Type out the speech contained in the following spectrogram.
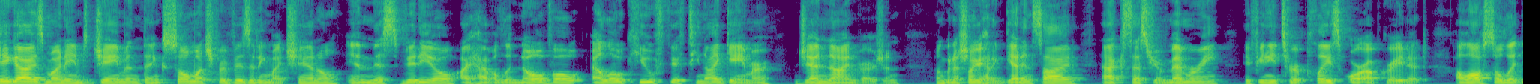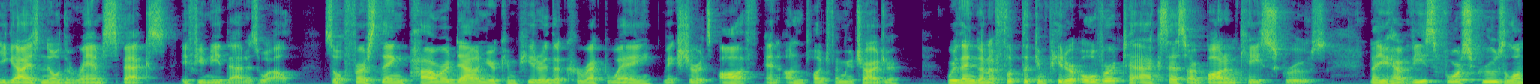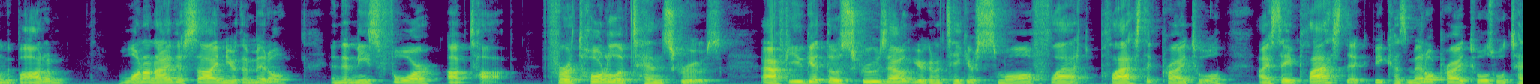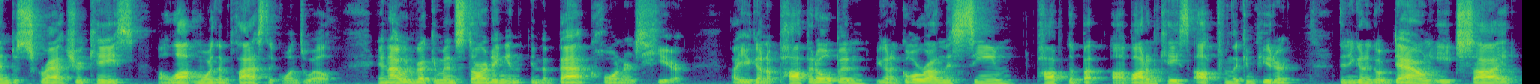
Hey guys, my name's Jamin. Thanks so much for visiting my channel. In this video, I have a Lenovo LOQ15i Gamer Gen 9 version. I'm going to show you how to get inside, access your memory if you need to replace or upgrade it. I'll also let you guys know the RAM specs if you need that as well. So first thing, power down your computer the correct way. Make sure it's off and unplugged from your charger. We're then going to flip the computer over to access our bottom case screws. Now you have these four screws along the bottom, one on either side near the middle, and then these four up top for a total of 10 screws. After you get those screws out, you're going to take your small flat plastic pry tool. I say plastic because metal pry tools will tend to scratch your case a lot more than plastic ones will. And I would recommend starting in, in the back corners here. Uh, you're going to pop it open. You're going to go around this seam, pop the uh, bottom case up from the computer, then you're going to go down each side,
